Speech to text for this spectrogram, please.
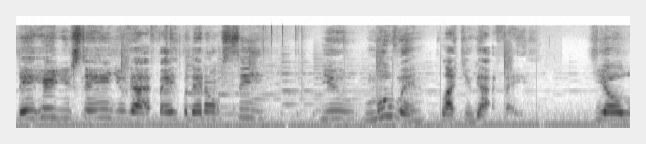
They hear you saying you got faith, but they don't see you moving like you got faith. Your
